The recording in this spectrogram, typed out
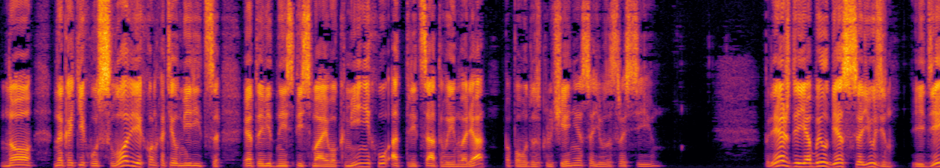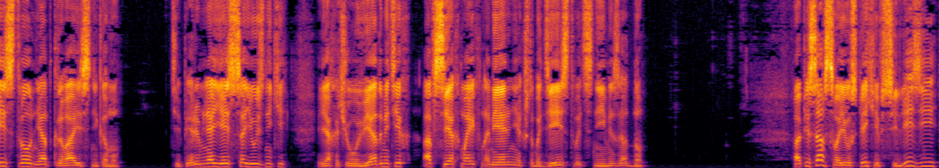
но на каких условиях он хотел мириться, это видно из письма его к Миниху от 30 января по поводу заключения союза с Россией. «Прежде я был бессоюзен и действовал, не открываясь никому. Теперь у меня есть союзники, и я хочу уведомить их о всех моих намерениях, чтобы действовать с ними заодно». Описав свои успехи в Силезии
